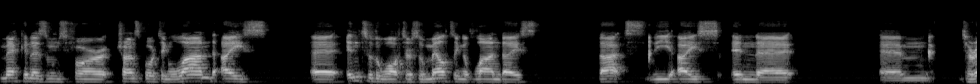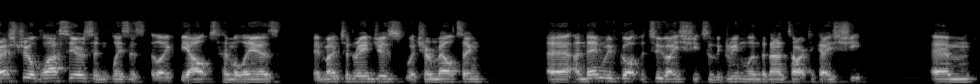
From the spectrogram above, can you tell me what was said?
mechanisms for transporting land ice uh, into the water, so melting of land ice. That's the ice in uh, um, terrestrial glaciers in places like the Alps, Himalayas, in mountain ranges, which are melting. Uh, and then we've got the two ice sheets, so the Greenland and Antarctic ice sheet. Um,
